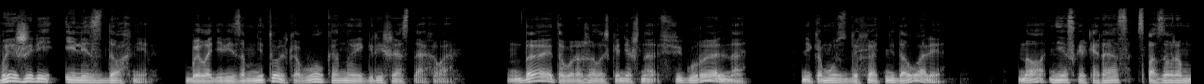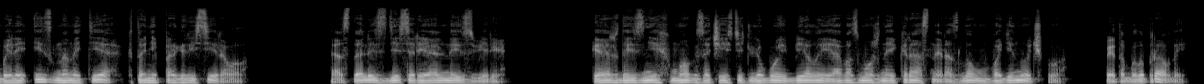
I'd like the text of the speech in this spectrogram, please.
«Выживи или сдохни» было девизом не только Волка, но и Гриши Астахова. Да, это выражалось, конечно, фигурально, никому вздыхать не давали. Но несколько раз с позором были изгнаны те, кто не прогрессировал. Остались здесь реальные звери. Каждый из них мог зачистить любой белый, а, возможно, и красный разлом в одиночку. Это было правдой.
